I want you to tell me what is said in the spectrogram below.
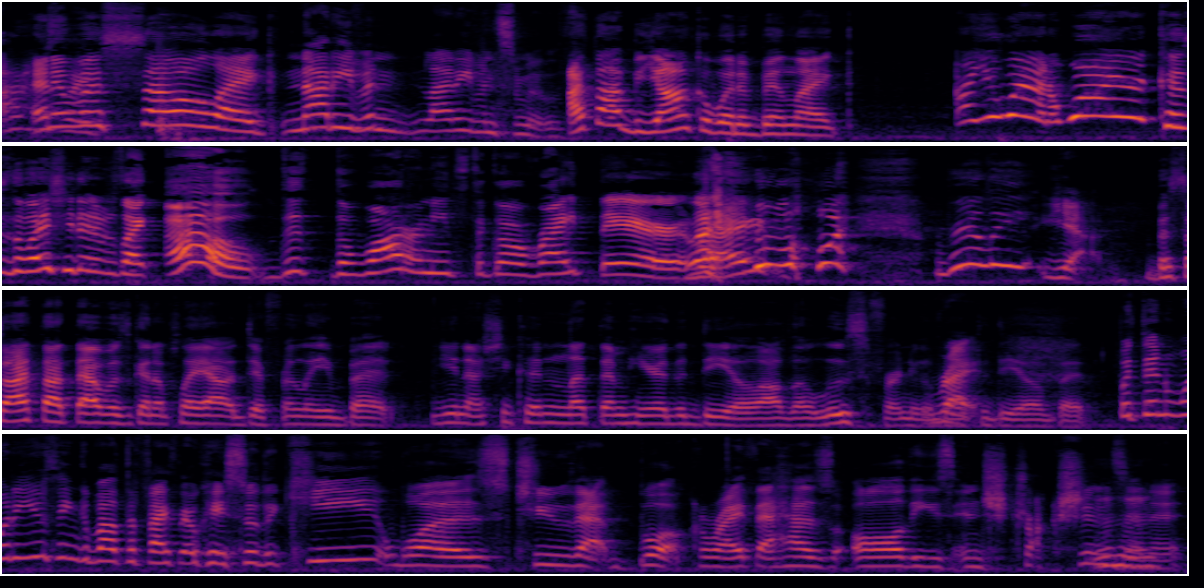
and it like, was so like not even not even smooth. I thought Bianca would have been like, "Are you wearing a wire?" Because the way she did it was like, "Oh, this, the water needs to go right there." Like, Right? really? yeah. But so I thought that was going to play out differently, but you know, she couldn't let them hear the deal. Although Lucifer knew about the deal, but But then what do you think about the fact that okay, so the key was to that book, right? That has all these instructions Mm-hmm. in it.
